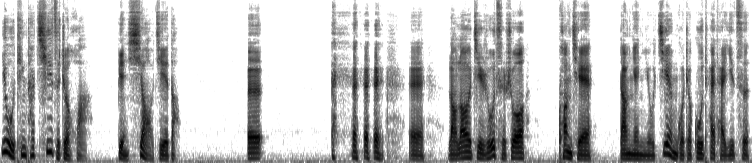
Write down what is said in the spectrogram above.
又听他妻子这话，便笑接道：‘呃。’”嘿嘿嘿，呃，姥姥既如此说，况且当年你又见过这姑太太一次，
